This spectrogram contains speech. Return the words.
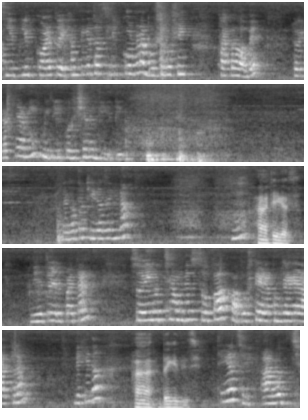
স্লিপ ক্লিপ করে তো এখান থেকে তো স্লিপ করবে না বসে বসেই থাকা হবে। তো এটাকে আমি মিডিল পজিশনে দিয়ে দিই। দেখো তো ঠিক আছে কিনা? হ্যাঁ ঠিক আছে। যেহেতু এল প্যাটার্ন সো এই হচ্ছে আমাদের সোফা পাপোশটা এরকম জায়গায় রাখলাম। দেখি দাও হ্যাঁ দেখিয়ে দিয়েছি ঠিক আছে? আর হচ্ছে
